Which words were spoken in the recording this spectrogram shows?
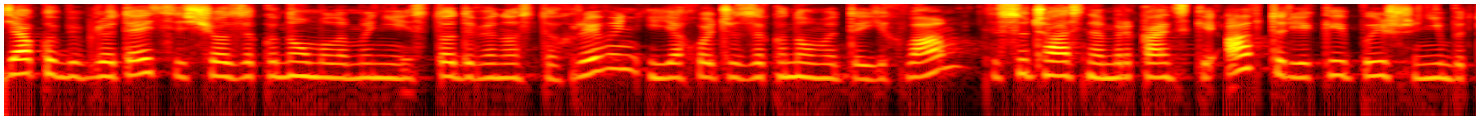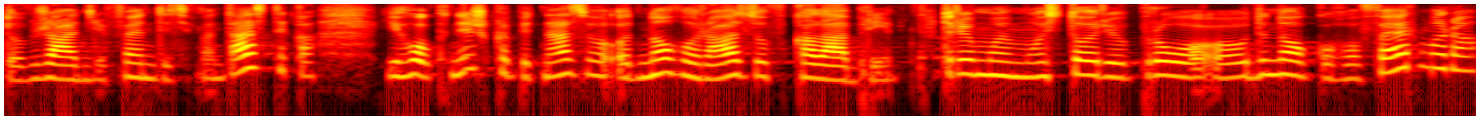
Дякую бібліотеці, що зекономили мені 190 гривень, і я хочу зекономити їх вам. Це сучасний американський автор, який пише нібито в жанрі фентезі-фантастика. Його книжка під назвою Одного разу в Калабрії. Отримуємо історію про одинокого фермера,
